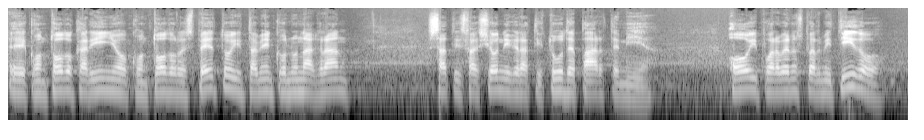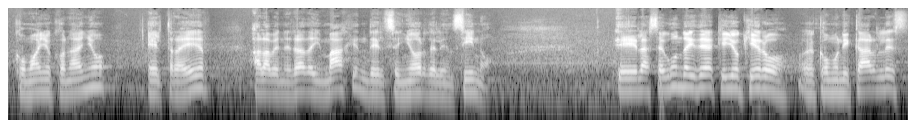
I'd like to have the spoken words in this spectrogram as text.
eh, con todo cariño, con todo respeto y también con una gran satisfacción y gratitud de parte mía. Hoy por habernos permitido, como año con año, el traer a la venerada imagen del Señor del Encino. Eh, la segunda idea que yo quiero eh, comunicarles,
